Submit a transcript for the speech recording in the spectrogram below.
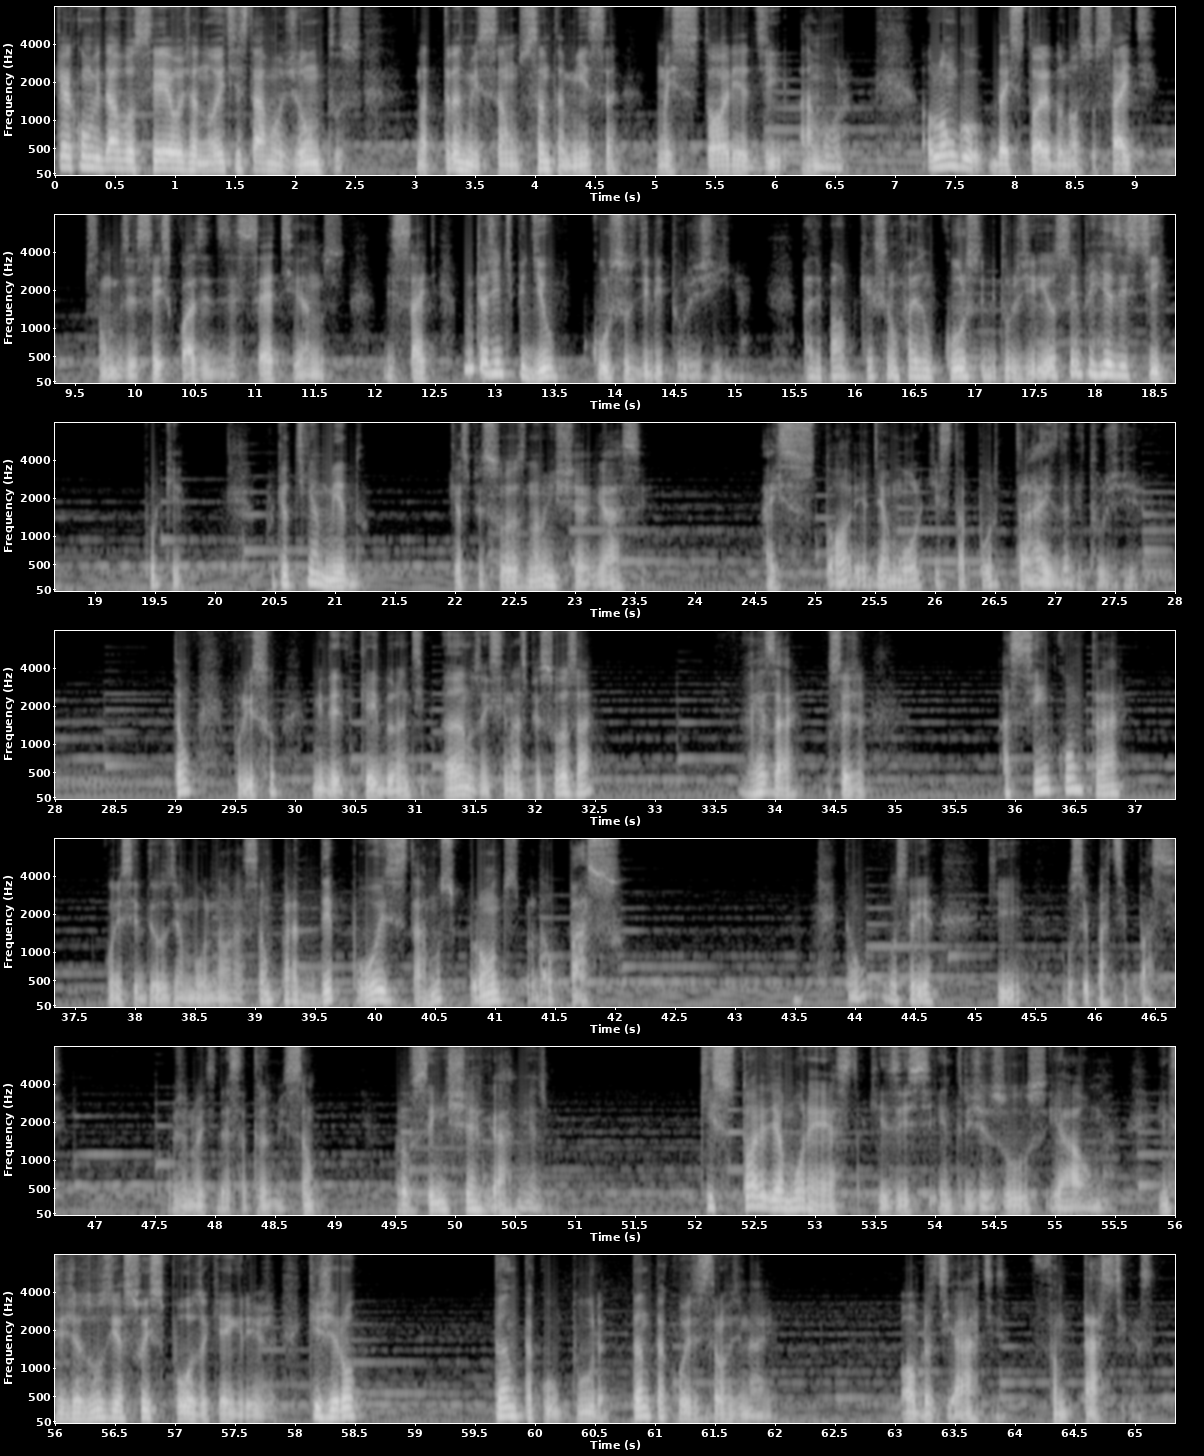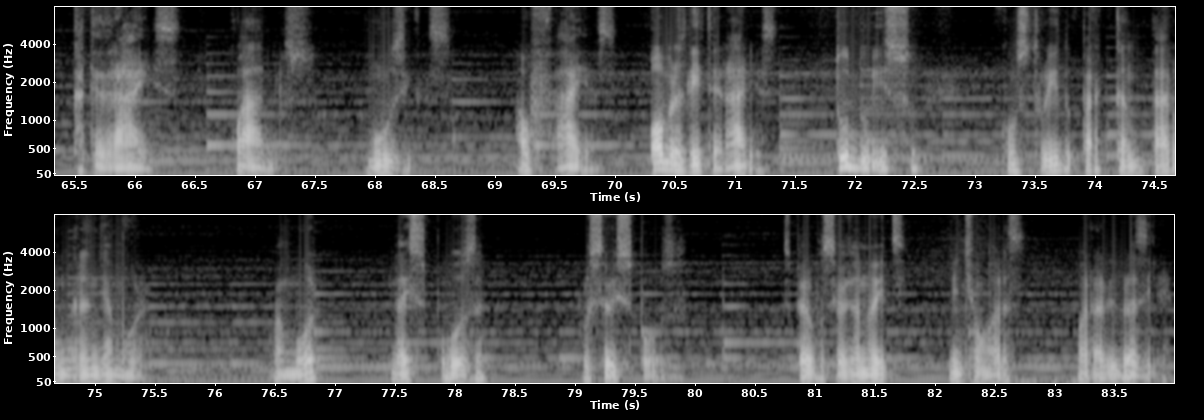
Quero convidar você hoje à noite a estarmos juntos na transmissão Santa Missa, uma história de amor. Ao longo da história do nosso site, são 16, quase 17 anos de site, muita gente pediu cursos de liturgia. Padre Paulo, por que você não faz um curso de liturgia? E eu sempre resisti. Por quê? Porque eu tinha medo que as pessoas não enxergassem a história de amor que está por trás da liturgia. Então, por isso, me dediquei durante anos a ensinar as pessoas a rezar, ou seja, a se encontrar com esse Deus de amor na oração para depois estarmos prontos para dar o passo. Então, gostaria que você participasse hoje à noite dessa transmissão para você enxergar mesmo. Que história de amor é esta que existe entre Jesus e a alma, entre Jesus e a sua esposa, que é a igreja, que gerou tanta cultura, tanta coisa extraordinária? Obras de arte fantásticas, catedrais, quadros, músicas, alfaias, obras literárias, tudo isso construído para cantar um grande amor. O amor da esposa por seu esposo. Espero você hoje à noite 21 horas, horário de Brasília.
